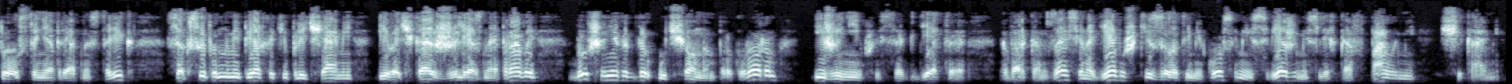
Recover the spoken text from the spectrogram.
толстый неопрятный старик с обсыпанными перхотью плечами и в очках с железной оправой, бывший некогда ученым прокурором и женившийся где-то в Арканзасе на девушке с золотыми косами и свежими, слегка впалыми щеками.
